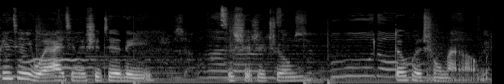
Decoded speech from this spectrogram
并且以为爱情的世界里，自始至终都会充满浪漫。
